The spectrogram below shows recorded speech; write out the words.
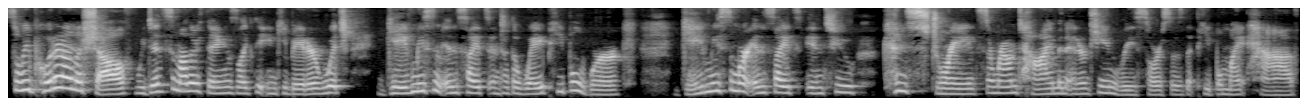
So we put it on a shelf. We did some other things like the incubator, which gave me some insights into the way people work, gave me some more insights into constraints around time and energy and resources that people might have,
